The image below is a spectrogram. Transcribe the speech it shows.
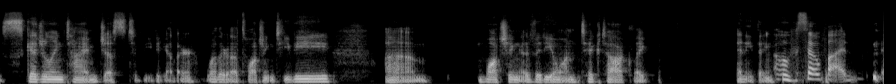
scheduling time just to be together, whether that's watching TV, um, watching a video on TikTok, like anything. Oh, so fun.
